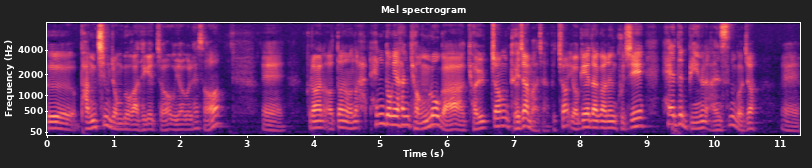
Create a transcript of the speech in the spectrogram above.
그 방침 정도가 되겠죠. 의역을 해서 예, 그러한 어떤 행동의 한 경로가 결정되자마자 그렇죠? 여기에다가는 굳이 헤드빈을 안 쓴 거죠. 예.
